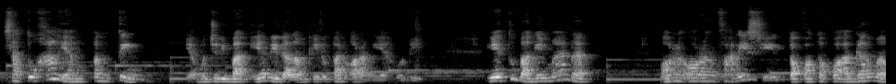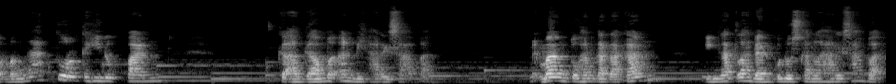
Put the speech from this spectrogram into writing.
satu hal yang penting yang menjadi bagian di dalam kehidupan orang Yahudi, yaitu bagaimana orang-orang Farisi, tokoh-tokoh agama mengatur kehidupan keagamaan di hari Sabat. Memang Tuhan katakan, ingatlah dan kuduskanlah hari Sabat.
